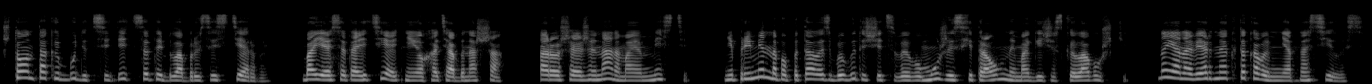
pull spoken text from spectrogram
что он так и будет сидеть с этой белобрысой стервой, боясь отойти от нее хотя бы на шаг. Хорошая жена на моем месте непременно попыталась бы вытащить своего мужа из хитроумной магической ловушки. Но я, наверное, к таковым не относилась.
